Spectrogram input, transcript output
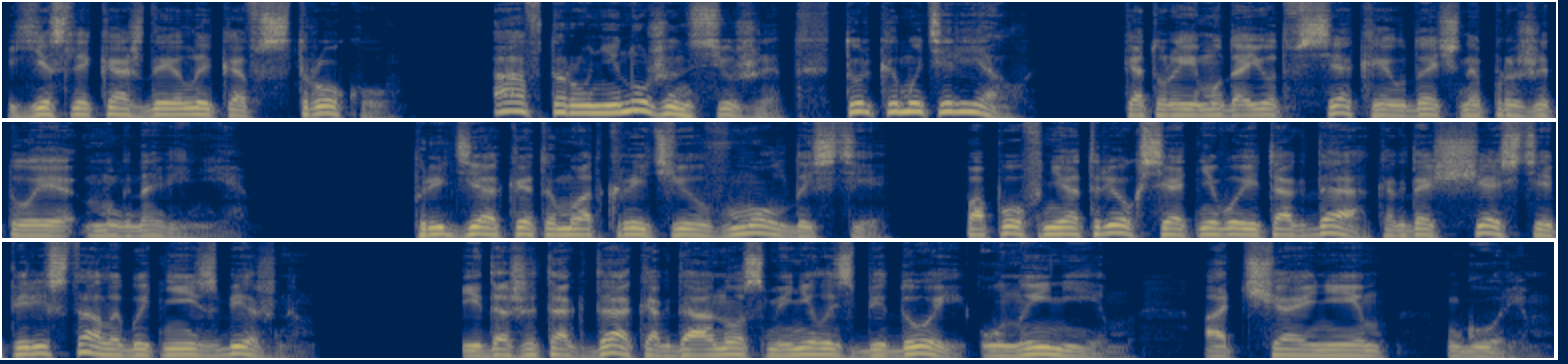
Если каждая лыка в строку, автору не нужен сюжет, только материал, который ему дает всякое удачно прожитое мгновение. Придя к этому открытию в молодости, Попов не отрекся от него и тогда, когда счастье перестало быть неизбежным, и даже тогда, когда оно сменилось бедой, унынием, отчаянием, горем.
